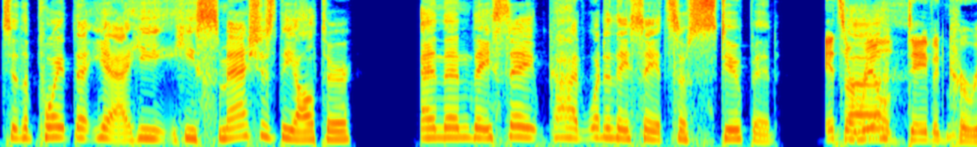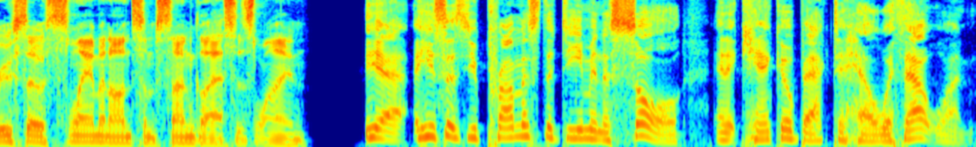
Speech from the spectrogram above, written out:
to the point that yeah, he he smashes the altar, and then they say, "God, what do they say? It's so stupid." It's a Uh, real David Caruso slamming on some sunglasses line. Yeah, he says, "You promised the demon a soul, and it can't go back to hell without one."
